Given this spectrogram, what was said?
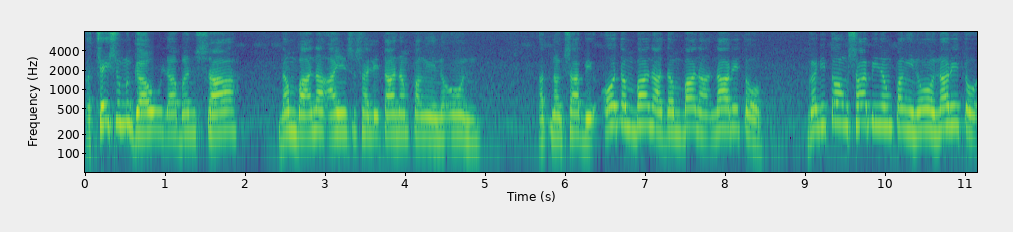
At siya'y sumigaw laban sa dambana ayon sa salita ng Panginoon. At nagsabi, O dambana, dambana, narito, Ganito ang sabi ng Panginoon, narito,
